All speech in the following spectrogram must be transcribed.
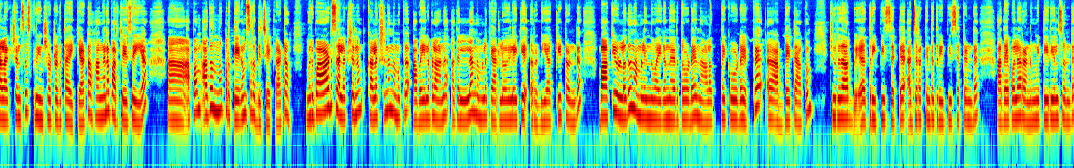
കളക്ഷൻസ് സ്ക്രീൻഷോട്ട് എടുത്ത് അയക്കുക കേട്ടോ. അങ്ങനെ പർച്ചേസ് ചെയ്യുക. അപ്പം അതൊന്ന് പ്രത്യേകം ശ്രദ്ധിച്ചേക്കുക കേട്ടോ. ഒരുപാട് സെലക്ഷനും കളക്ഷനും നമുക്ക് അവൈലബിൾ ആണ് അതെല്ലാം നമ്മൾ കാറ്റലോഗിലേക്ക് റെഡിയാക്കിയിട്ടുണ്ട്. ബാക്കിയുള്ളത് നമ്മൾ ഇന്ന് വൈകുന്നേരത്തോടെ നാളത്തെ കൂടെയൊക്കെ അപ്ഡേറ്റ് ആക്കും ചുരിദാർ ത്രീ പീസ് സെറ്റ് അജറക്കിന്റെ ത്രീ പീസ് സെറ്റ് ഉണ്ട് അതേപോലെ റണ്ണിങ് മെറ്റീരിയൽസ് ഉണ്ട്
